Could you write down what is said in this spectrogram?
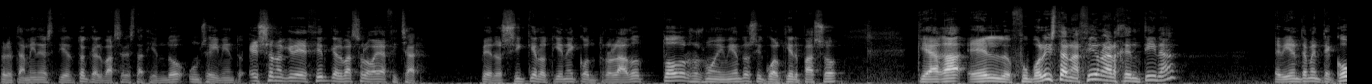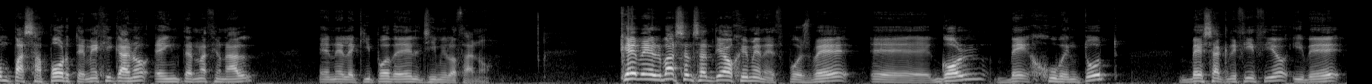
pero también es cierto que el Barça está haciendo un seguimiento. Eso no quiere decir que el Barça lo vaya a fichar, pero sí que lo tiene controlado todos los movimientos y cualquier paso que haga el futbolista nacido en Argentina, evidentemente con pasaporte mexicano e internacional en el equipo del Jimmy Lozano. ¿Qué ve el Barça en Santiago Jiménez? Pues ve eh, gol, ve juventud, ve sacrificio y ve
